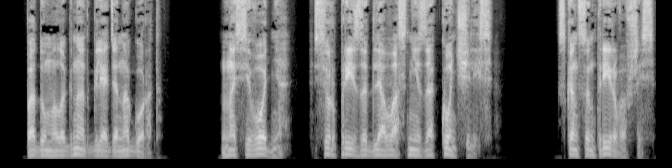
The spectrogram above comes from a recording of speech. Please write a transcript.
— подумал Игнат, глядя на город, «на сегодня сюрпризы для вас не закончились». Сконцентрировавшись,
